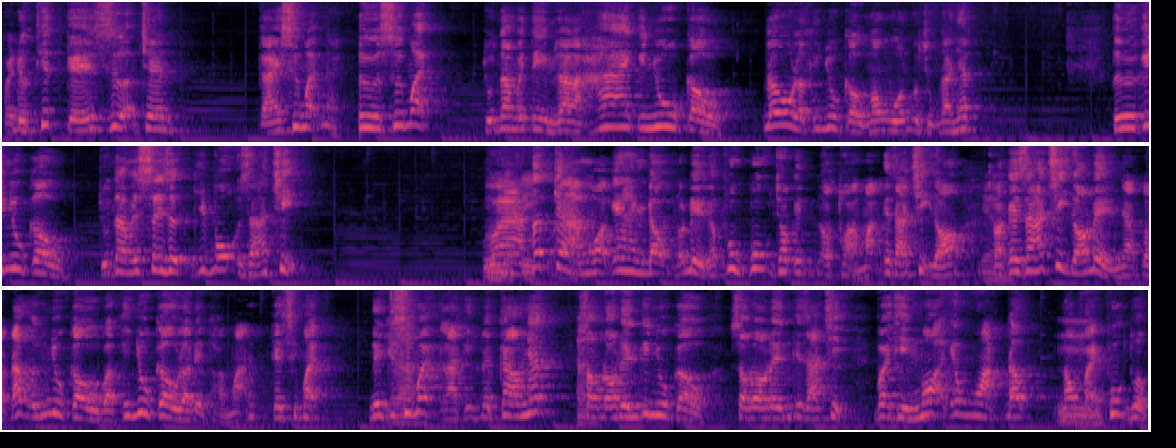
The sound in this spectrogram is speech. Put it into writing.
phải được thiết kế dựa trên cái sứ mệnh này. Từ sứ mệnh chúng ta mới tìm ra là hai cái nhu cầu. Đâu là cái nhu cầu mong muốn của chúng ta nhất? Từ cái nhu cầu chúng ta mới xây dựng cái bộ giá trị và tất cả mọi cái hành động nó để nó phục vụ cho cái nó thỏa mãn cái giá trị đó. Yeah. và cái giá trị đó để nhằm đáp ứng nhu cầu và cái nhu cầu là để thỏa mãn cái sứ mệnh. Nên cái Yeah. sứ mệnh là cái được cao nhất sau đó đến cái nhu cầu sau đó đến cái giá trị. Vậy thì mọi cái hoạt động nó Ừ. phải phụ thuộc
